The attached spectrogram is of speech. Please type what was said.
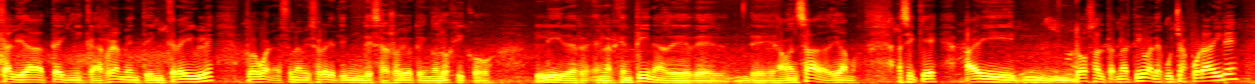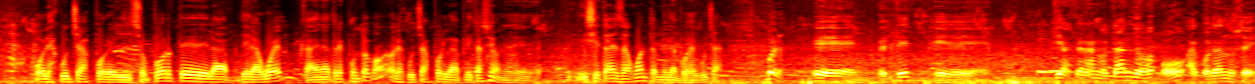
calidad técnica realmente increíble, pues bueno, es una emisora que tiene un desarrollo tecnológico líder en la Argentina de, avanzada, digamos. Así que hay dos alternativas, la escuchas por aire o la escuchas por el soporte de la, web, cadena3.com, o la escuchas por la aplicación. Eh, y si estás en San Juan también la puedes escuchar. Bueno, eh, usted eh, ya estará notando o acordándose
